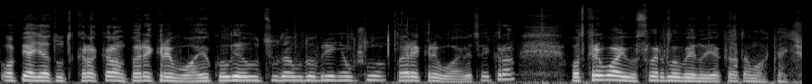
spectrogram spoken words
Опять я тут кран перекриваю, коли отсюди удобрення йшло, перекриваю цей кран. Відкриваю свердловину, яка там опять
